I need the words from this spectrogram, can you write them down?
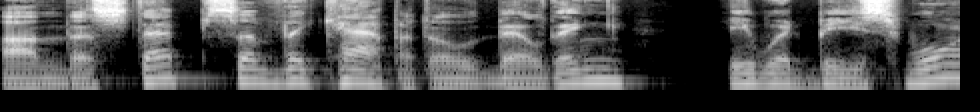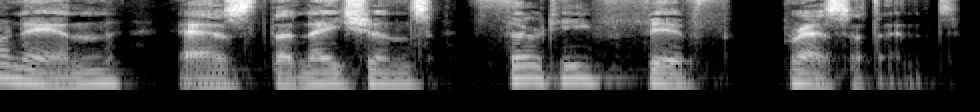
on the steps of the Capitol building, he would be sworn in as the nation's 35th president.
